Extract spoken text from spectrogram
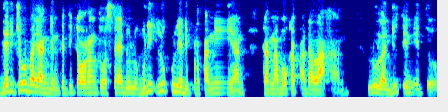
jadi coba bayangin ketika orang tua saya dulu, Budi, lu kuliah di pertanian karena bokap ada lahan, lu lanjutin itu,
